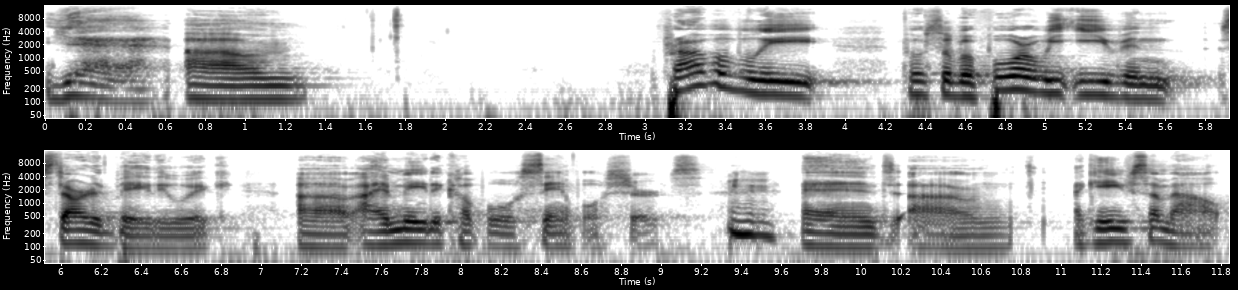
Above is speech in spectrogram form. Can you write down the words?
Yeah. Um, probably. So before we even started Bailiwick, uh, I made a couple of sample shirts, Mm-hmm. and um, I gave some out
